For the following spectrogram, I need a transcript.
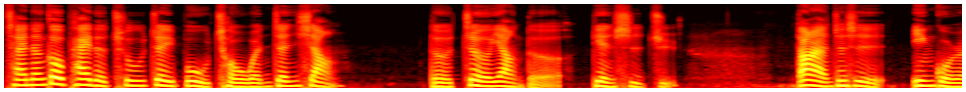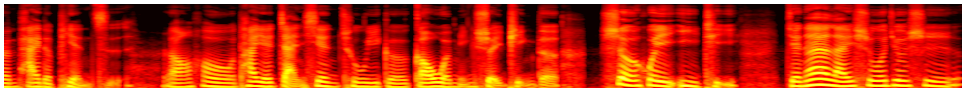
才能够拍得出这部《丑闻真相》的这样的电视剧。当然，这是英国人拍的片子。然后，它也展现出一个高文明水平的社会议题。简单的来说，就是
